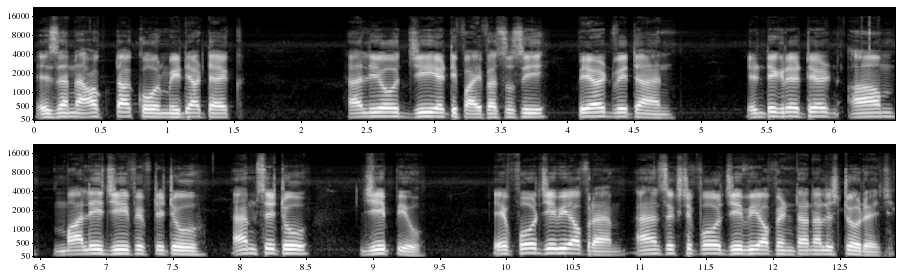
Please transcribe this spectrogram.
is an octa-core MediaTek Helio G85 SoC paired with an integrated ARM Mali G52 MC2 GPU, a 4GB of RAM and 64GB of internal storage.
